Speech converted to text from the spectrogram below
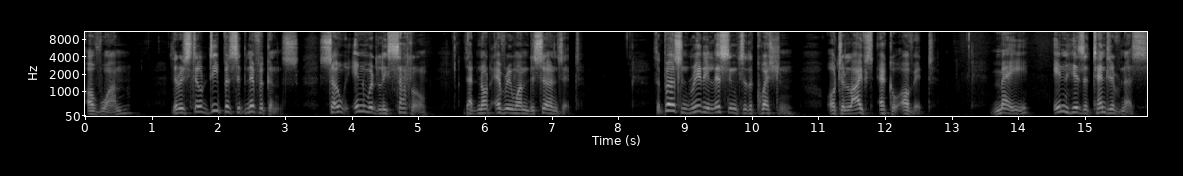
of one, there is still deeper significance, so inwardly subtle that not everyone discerns it. The person really listening to the question, or to life's echo of it, may, in his attentiveness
